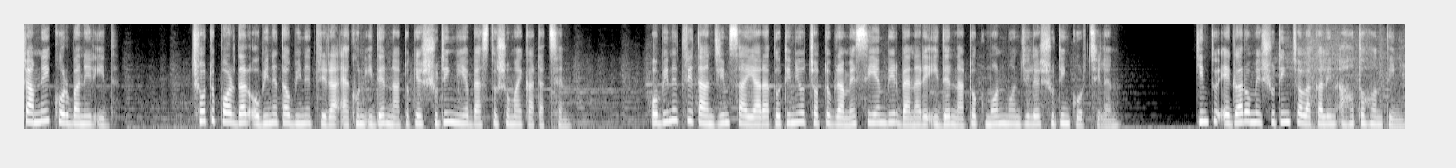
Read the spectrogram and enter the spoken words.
সামনেই কোরবানির ঈদ। ছোট পর্দার অভিনেতা অভিনেত্রীরা এখন ঈদের নাটকের শুটিং নিয়ে ব্যস্ত সময় কাটাচ্ছেন। অভিনেত্রী তানজিম সাইয়ারা তটিনীয় চট্টগ্রামে সিএমবির ব্যানারে ঈদের নাটক মন মঞ্জিলের শুটিং করছিলেন। কিন্তু এগারো মে শুটিং চলাকালীন আহত হন তিনি।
